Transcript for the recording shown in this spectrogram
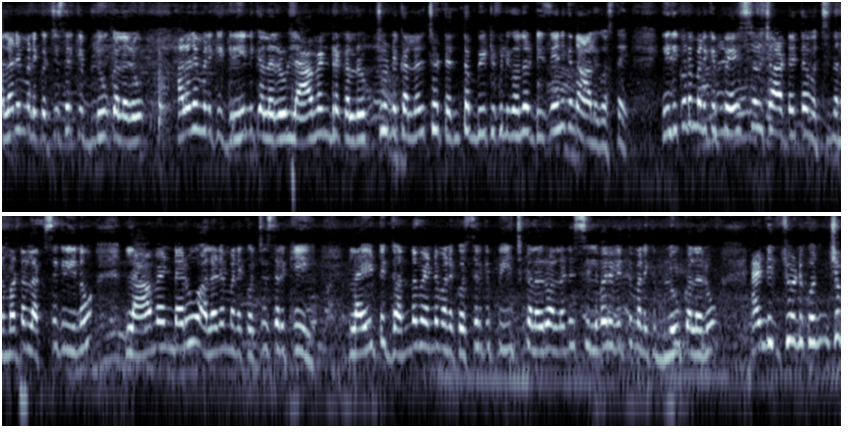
అలానే మనకి వచ్చేసరికి బ్లూ కలర్ అలానే మనకి గ్రీన్ కలర్ లావెండర్ కలర్ చూడండి కలర్ చాట్ ఎంత బ్యూటిఫుల్గా ఉందో. డిజైన్కి నాలుగు వస్తాయి. ఇది కూడా మనకి పేస్టల్ చార్ట్ అయితే వచ్చింది అనమాట లక్స్ గ్రీన్ లావెండర్ అలానే మనకి వచ్చేసరికి లైట్ గంధం అండి మనకి వచ్చేసరికి పీచ్ కలర్ అలానే సిల్వర్ విత్ మనకి బ్లూ కలర్. అండ్ ఇది చూడండి కొంచెం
